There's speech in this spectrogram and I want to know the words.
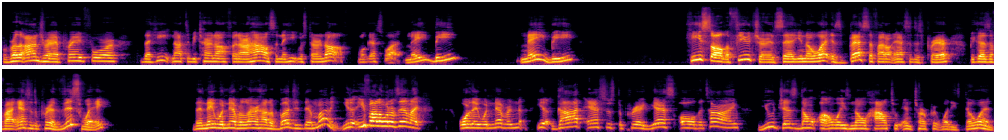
But Brother Andre, I prayed for the heat not to be turned off in our house, and the heat was turned off. Well, guess what? Maybe, maybe he saw the future and said, you know what? It's best if I don't answer this prayer because if I answer the prayer this way, then they would never learn how to budget their money. You know, you follow what I'm saying? Like, or they would never know. You know, God answers the prayer yes all the time. You just don't always know how to interpret what He's doing.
